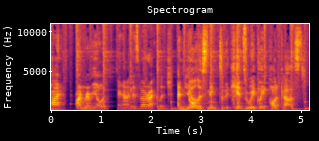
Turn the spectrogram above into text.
Hi, I'm Remy Owen, And I'm Isabel Rackledge. and you're listening to the Kids Weekly podcast.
